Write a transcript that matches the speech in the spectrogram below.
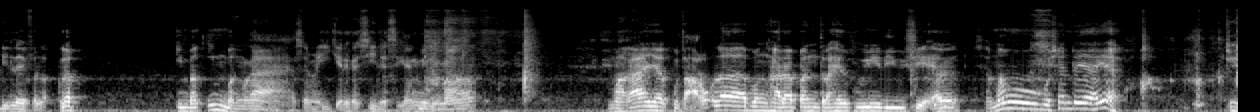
di level klub imbang-imbang lah sama Iker Casillas kan minimal. Makanya aku taruh lah pengharapan terakhirku ini di UCL sama mu Bos Andrea ya. Cih,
